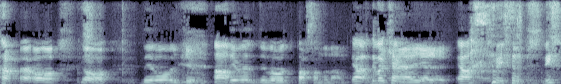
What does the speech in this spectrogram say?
ja, ja, det var väl kul. Ja. Det, var, det var ett passande namn. Ja, det var kan kul. jag ge dig. Ja, visst. visst.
